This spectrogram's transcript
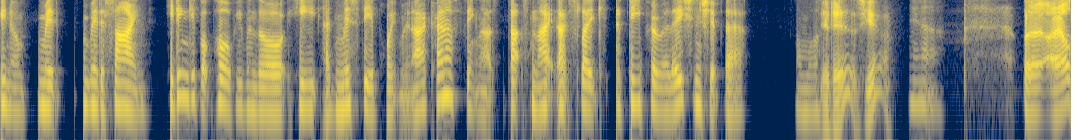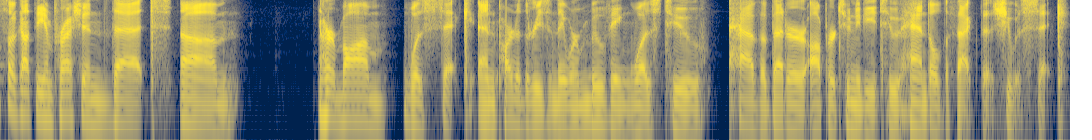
you know made made a sign. He didn't give up hope, even though he had missed the appointment. I kind of think that's that's nice. That's like a deeper relationship there, almost. it is, yeah. Yeah. But I also got the impression that um, her mom was sick, and part of the reason they were moving was to have a better opportunity to handle the fact that she was sick.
